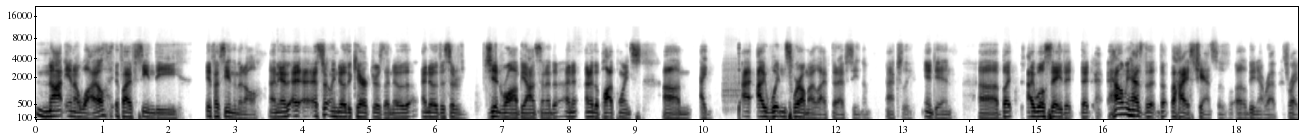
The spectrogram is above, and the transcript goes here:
not in a while. If I've seen the, if I've seen them at all. I mean, I, I, I certainly know the characters. I know, I know the sort of genre ambiance. I know the, I know, I know the plot points. Um, I, I, I wouldn't swear on my life that I've seen them actually end to end. Uh, but I will say that that Halloween has the the, the highest chance of, of being at Ravenous, right?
